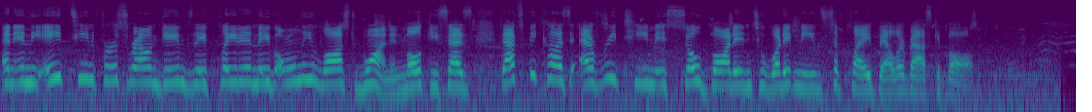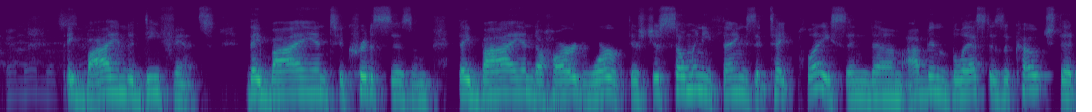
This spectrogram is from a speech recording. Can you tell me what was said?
and in the 18 first round games they've played in, they've only lost one. And Mulkey says that's because every team is so bought into what it means to play Baylor basketball. They buy into defense they buy into criticism. They buy into hard work. There's just so many things that take place. And um, i've been blessed as a coach that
